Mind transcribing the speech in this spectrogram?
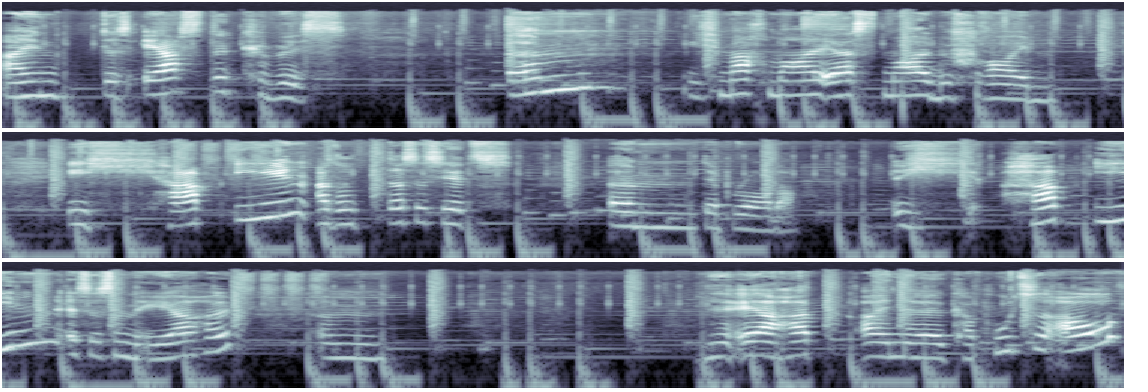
ein das erste Quiz. Ähm, ich mach mal erstmal beschreiben. Ich hab ihn, also das ist jetzt ähm, der Brawler. Ich hab ihn, es ist ein Er halt. Ähm, er hat eine Kapuze auf.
